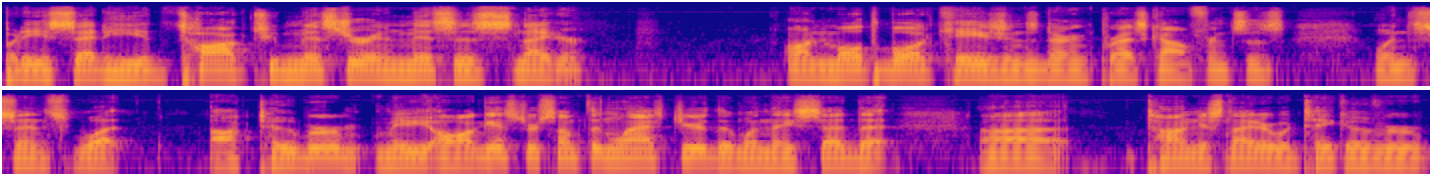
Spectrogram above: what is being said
but he said he had talked to Mister and Mrs. Snyder on multiple occasions during press conferences when since what October, maybe August or something last year, that when they said that uh, Tanya Snyder would take over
